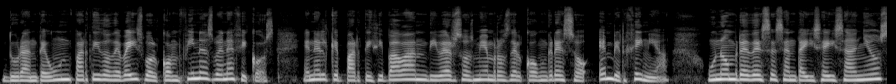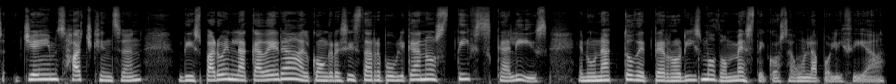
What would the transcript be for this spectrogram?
durante un partido de béisbol con fines benéficos en el que participaban diversos miembros del Congreso en Virginia, un hombre de 66 años, James Hutchinson, disparó en la cadera al congresista republicano Steve Scalise en un acto de terrorismo doméstico, según la policía.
